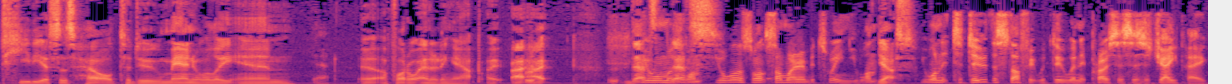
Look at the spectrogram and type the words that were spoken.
tedious as hell to do manually in Yeah. Uh, a photo editing app. I, I, I that's, you almost that's want you almost want somewhere in between. You want Yes. You want it to do the stuff it would do when it processes a JPEG,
